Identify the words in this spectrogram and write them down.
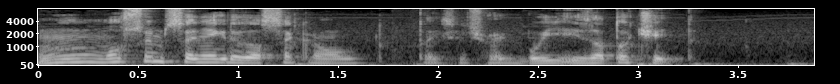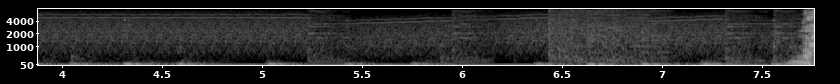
Hmm, musím se někde zaseknout. Tady se člověk bojí i zatočit. No,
